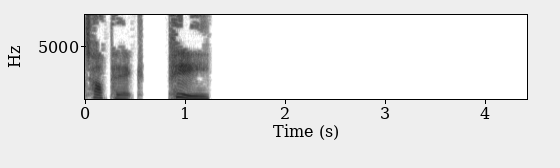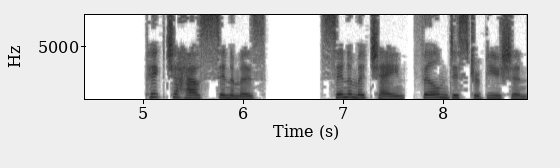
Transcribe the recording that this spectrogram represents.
Topic. P. Picture House Cinemas Cinema Chain, Film Distribution,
